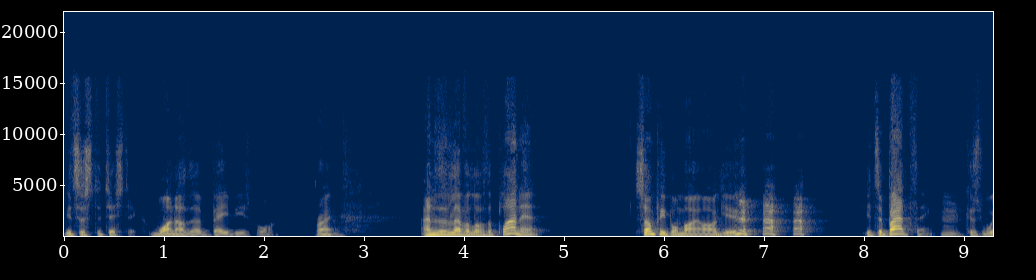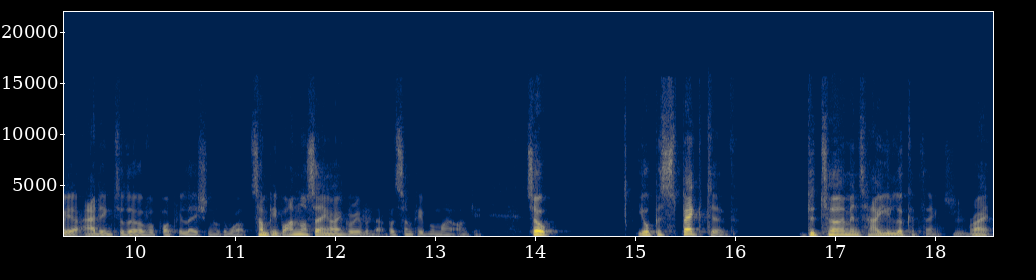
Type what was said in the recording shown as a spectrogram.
it's a statistic one other baby is born right Mhm. and at the level of the planet some people might argue it's a bad thing Mm. because we're adding to the overpopulation of the world. Some people, I'm not saying I agree with Mm. that, but some people might argue. So your perspective determines how you look at things, Mm. right?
